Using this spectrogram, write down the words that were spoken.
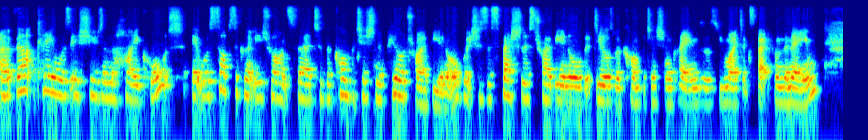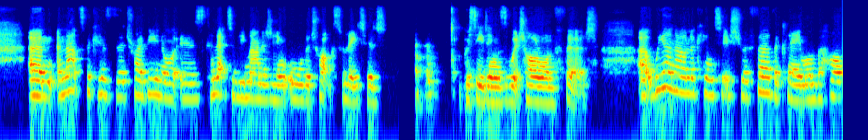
Uh, that claim was issued in the High Court. It was subsequently transferred to the Competition Appeal Tribunal, which is a specialist tribunal that deals with competition claims, as you might expect from the name. Um, and that's because the tribunal is collectively managing all the trucks related proceedings which are on foot. Uh, we are now looking to issue a further claim on behalf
